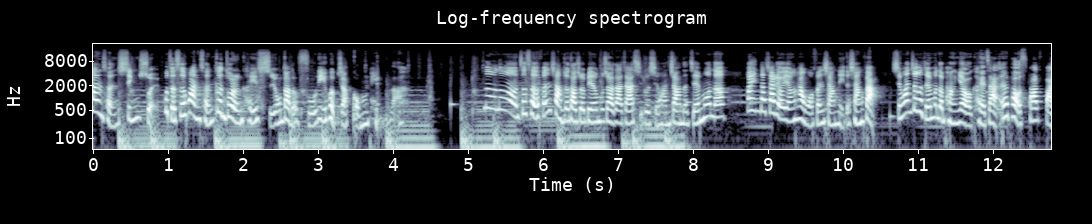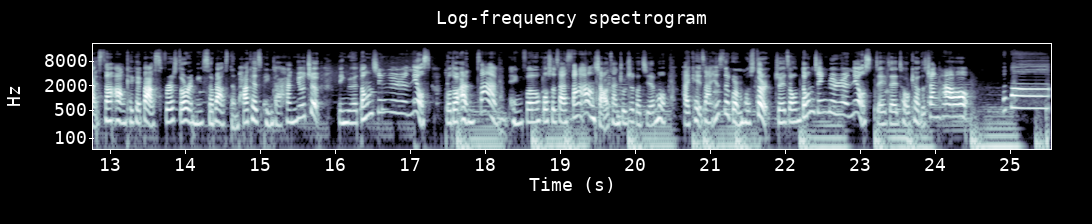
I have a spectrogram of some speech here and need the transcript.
换成薪水，或者是换成更多人可以使用到的福利，会比较公平啦。那那么这次的分享就到这边，不知道大家喜不喜欢这样的节目呢？欢迎大家留言和我分享你的想法。喜欢这个节目的朋友，可以在 Apple、Spotify、s o n、KKBox、First Story、Mixer Box 等 Podcast 平台和 YouTube 订阅《东京日日 News》，多多按赞、评分，或是在 Sound 想要赞助这个节目，还可以在 Instagram 或 s t o r 追踪《东京日日 News》JJ Tokyo 的账号哦。拜拜。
